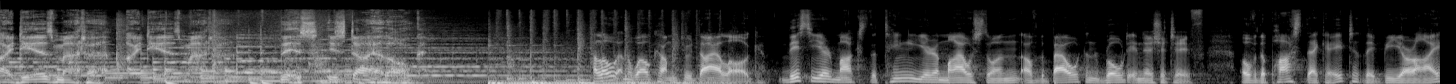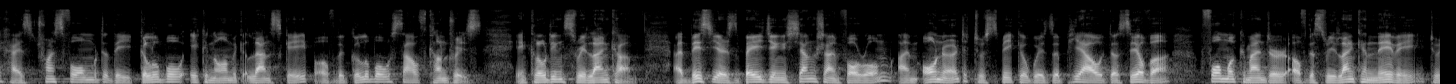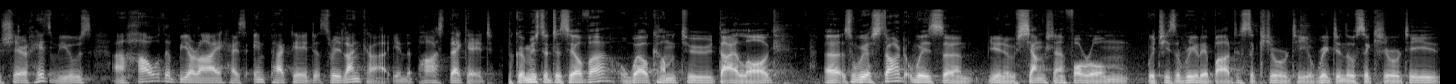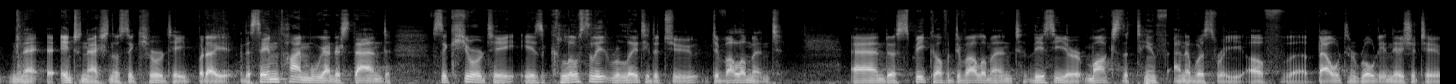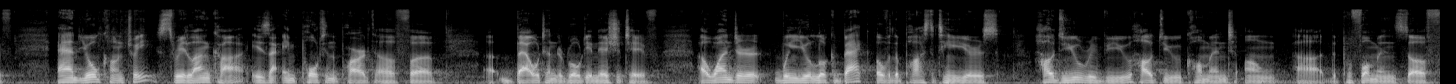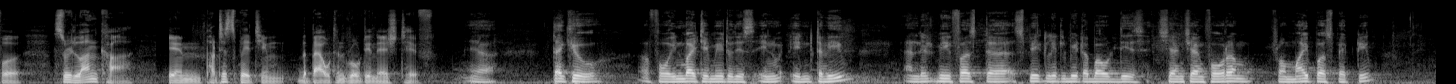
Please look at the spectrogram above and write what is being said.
Ideas matter. Ideas matter. This is Dialogue. Hello and welcome to Dialogue. This year marks the 10 year milestone of the Belt and Road Initiative. Over the past decade, the BRI has transformed the global economic landscape of the global South countries, including Sri Lanka. At this year's Beijing Xiangshan Forum, I'm honored to speak with Piyal De Silva, former commander of the Sri Lankan Navy, to share his views on how the BRI has impacted Sri Lanka in the past decade. Mr. da Silva, welcome to Dialogue. Uh, so we'll start with, um, you know, Xiangshan Forum, which is really about security, regional security, international security. But I, at the same time, we understand security is closely related to development. And uh, speak of development, this year marks the 10th anniversary of the Belt and Road Initiative. And your country, Sri Lanka, is an important part of uh, uh Belt and Road Initiative. I wonder when you look back over the past 10 years, how do you review, how do you comment on uh, the performance of uh, Sri Lanka in participating in the Belt and Road Initiative? Yeah, thank you uh, for inviting me to this in interview. And let me first uh, speak a little bit about this Xiangshan Forum from my perspective.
